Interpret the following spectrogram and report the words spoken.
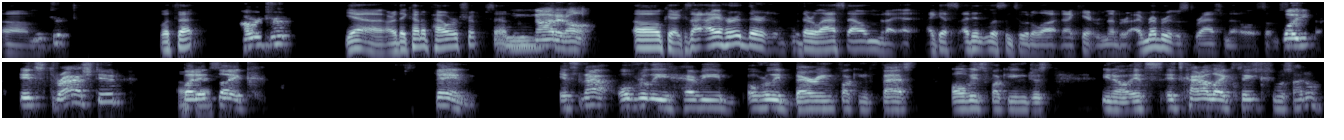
Um, what's that? Power trip. Yeah, are they kind of power trip sounding? Not at all. Oh, okay. Because I, I heard their their last album, but I I guess I didn't listen to it a lot, and I can't remember. I remember it was thrash metal of some Well, sort. you- It's thrash, dude. but it's like thin. It's not overly heavy, overly bearing, fucking fast, always fucking just, you know, it's it's kind of like think Suicidal.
